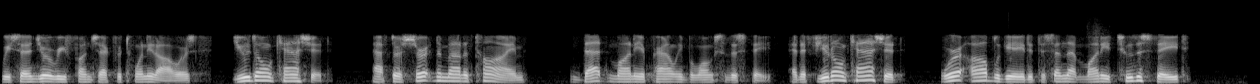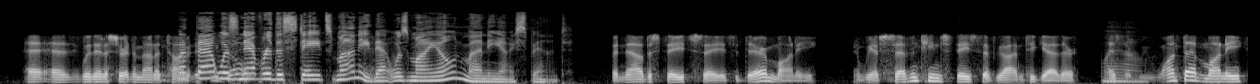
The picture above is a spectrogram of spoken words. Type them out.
We send you a refund check for twenty dollars. You don't cash it. After a certain amount of time, that money apparently belongs to the state. And if you don't cash it, we're obligated to send that money to the state uh, uh, within a certain amount of time. But that was never the state's money. That was my own money I spent. But now the states say it's their money, and we have 17 states that have gotten together Wow. I said, we want that money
